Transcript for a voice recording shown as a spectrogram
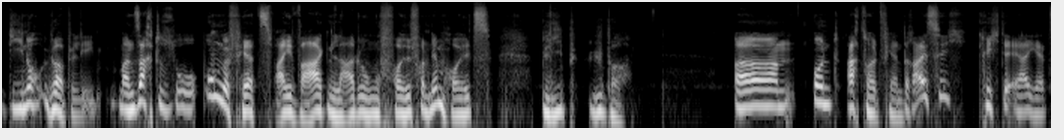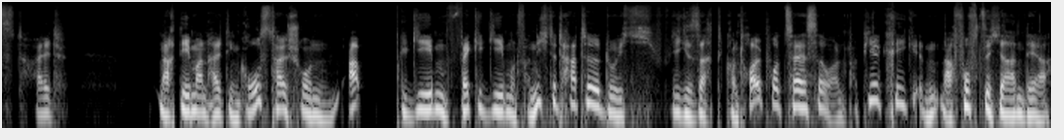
die noch überblieben. Man sagte so ungefähr zwei Wagenladungen voll von dem Holz blieb über. Ähm, und 1834 kriegte er jetzt halt, nachdem man halt den Großteil schon abgegeben, weggegeben und vernichtet hatte, durch, wie gesagt, Kontrollprozesse und Papierkrieg nach 50 Jahren der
